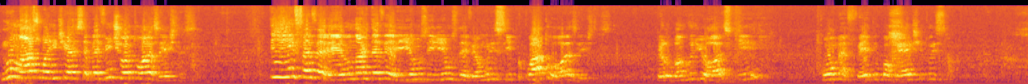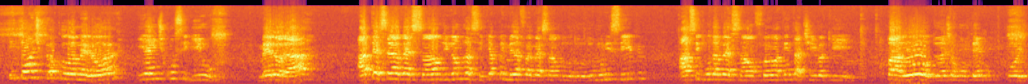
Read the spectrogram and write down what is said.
No máximo a gente ia receber 28 horas extras. E em fevereiro nós deveríamos, iríamos dever ao município 4 horas extras. Pelo banco de horas que, como é feito em qualquer instituição. Então a gente procurou a melhora e a gente conseguiu melhorar. A terceira versão, digamos assim, que a primeira foi a versão do, do, do município, a segunda versão foi uma tentativa que parou durante algum tempo foi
